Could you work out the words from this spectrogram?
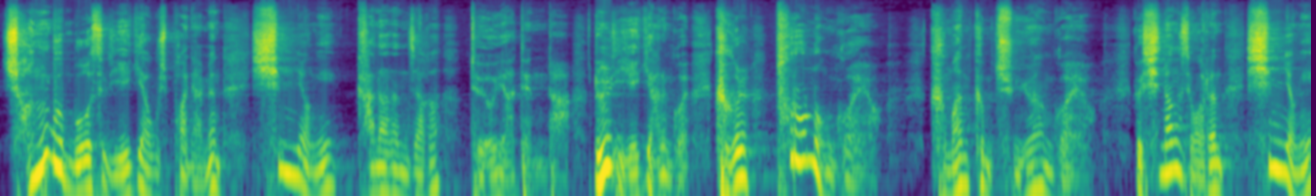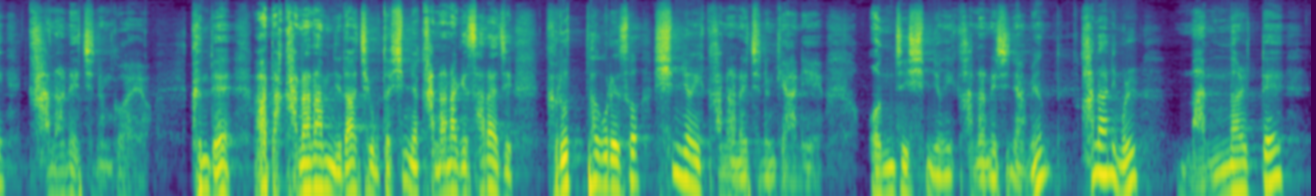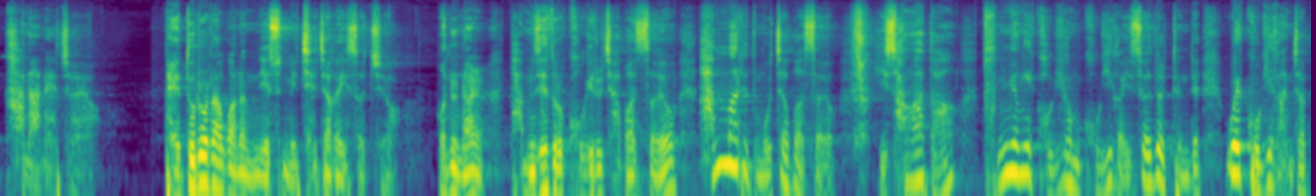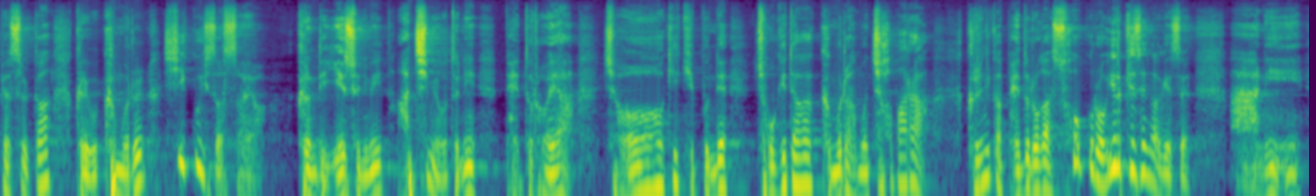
전부 무엇을 얘기하고 싶어 하냐면 심령이 가난한 자가 되어야 된다를 얘기하는 거예요. 그걸 풀어놓은 거예요. 그만큼 중요한 거예요. 그 신앙생활은 심령이 가난해지는 거예요. 근데 아 나 가난합니다. 지금부터 심령 가난하게 살아야지. 그렇다고 해서 심령이 가난해지는 게 아니에요. 언제 심령이 가난해지냐면 하나님을 만날 때 가난해져요. 베드로라고 하는 예수님의 제자가 있었죠. 어느 날 밤새도록 고기를 잡았어요. 한 마리도 못 잡았어요. 이상하다. 분명히 거기 가면 고기가 있어야 될 텐데 왜 고기가 안 잡혔을까? 그리고 그물을 씻고 있었어요. 그런데 예수님이 아침에 오더니 베드로야 저기 깊은데 저기다가 그물을 한번 쳐봐라. 그러니까 베드로가 속으로 이렇게 생각했어요. 아니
